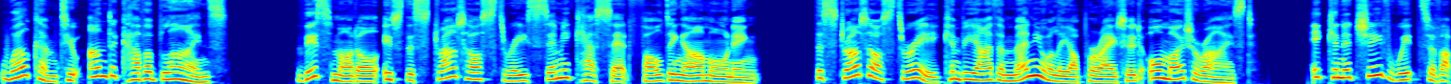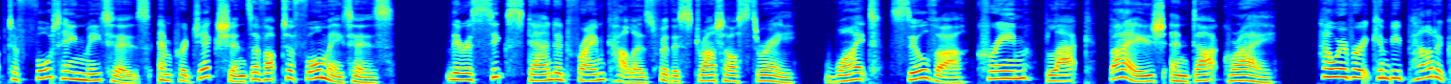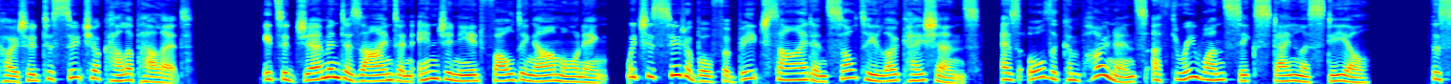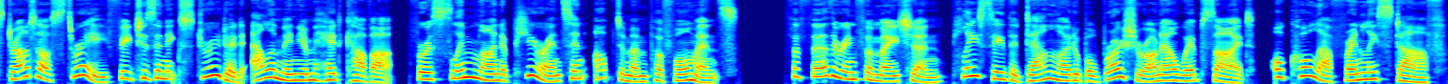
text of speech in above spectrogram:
Welcome to Undercover Blinds. This model is the Stratos 3 semi-cassette folding arm awning. The Stratos 3 can be either manually operated or motorized. It can achieve widths of up to 14 metres and projections of up to 4 metres. There are six standard frame colours for the Stratos 3 white, silver, cream, black, beige, and dark grey. However, it can be powder coated to suit your colour palette. It's a German designed and engineered folding arm awning, which is suitable for beachside and salty locations, as all the components are 316 stainless steel. The Stratos 3 features an extruded aluminium head cover for a slimline appearance and optimum performance. For further information, please see the downloadable brochure on our website or call our friendly staff.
